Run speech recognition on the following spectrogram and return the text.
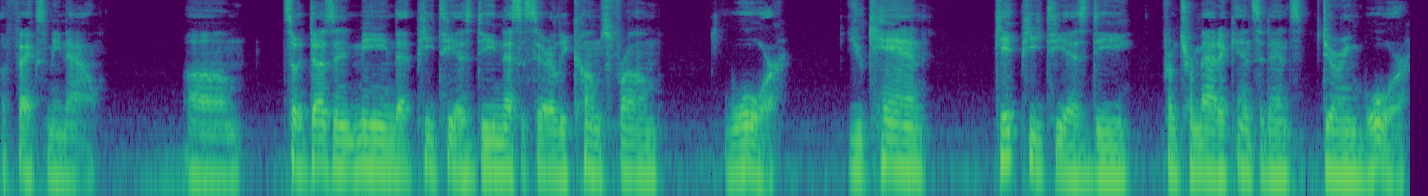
affects me now. Um, so it doesn't mean that PTSD necessarily comes from war. You can get PTSD from traumatic incidents during war,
